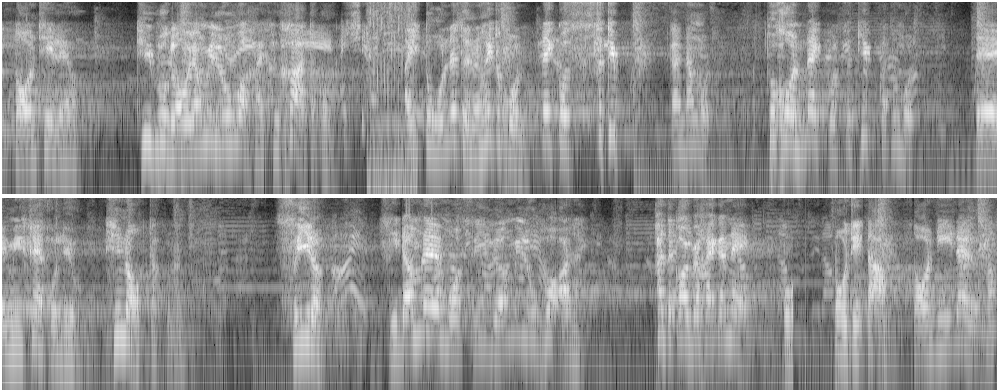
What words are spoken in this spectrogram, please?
เติมจากตอนที่แล้ว ที่พวกเรายังไม่รู้ว่าใครคือฆาตกรไอตูนได้เสนอให้ทุกคนได้กดสกิปกันทั้งหมด ทุกคนได้กดสกิปกันทั้งหมด แต่มีแค่คนเดียวที่นอกจากนั้น สีดำสีดำได้หมดสีเหลืองไม่รู้เพราะอะไรฆาตกรเป็นใครกันแน่โปรโปรดติดตามตอนนี้ได้เลยครับ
